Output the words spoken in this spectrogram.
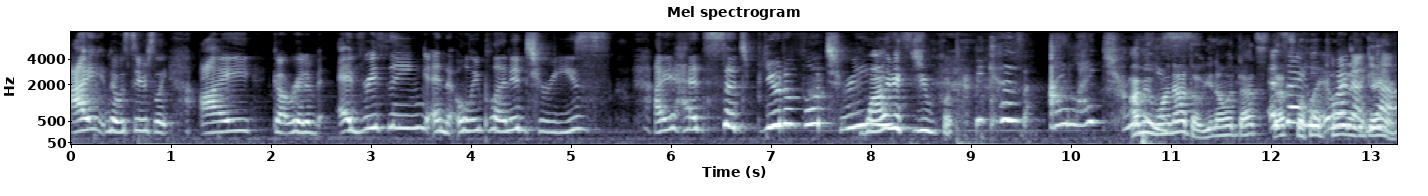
I no seriously, I got rid of everything and only planted trees. I had such beautiful trees. Why did you? put- Because I like trees. I mean, why not though? You know what? That's that's the whole Why point of the game. Yeah.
